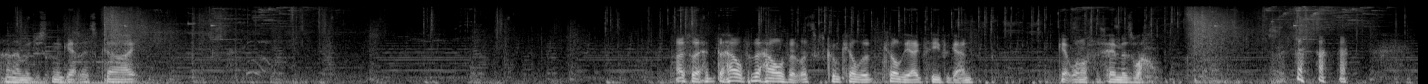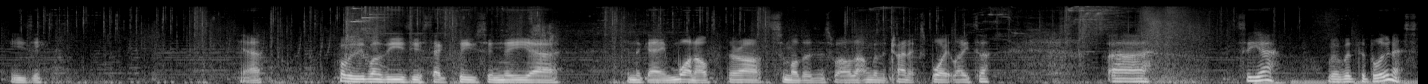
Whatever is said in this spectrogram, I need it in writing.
And then we're just going to get this guy Actually, the hell for the hell of it, let's go kill the kill the egg thief again. Get one off of him as well. Easy. Yeah, probably one of the easiest egg thieves in the uh, in the game. One of. There are some others as well that I'm going to try and exploit later. Uh, so yeah, we're with the balloonist,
